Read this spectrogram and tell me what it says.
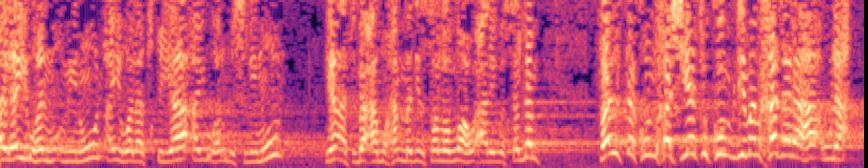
أي أيها المؤمنون أيها الأتقياء أيها المسلمون يا أتباع محمد صلى الله عليه وسلم فلتكن خشيتكم لمن خذل هؤلاء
